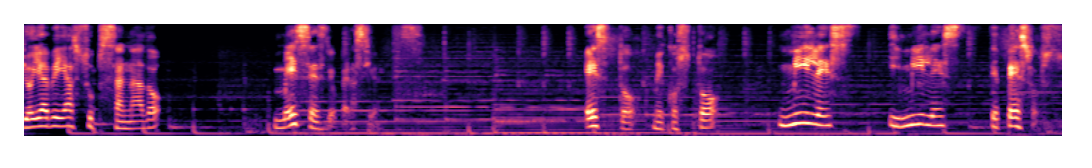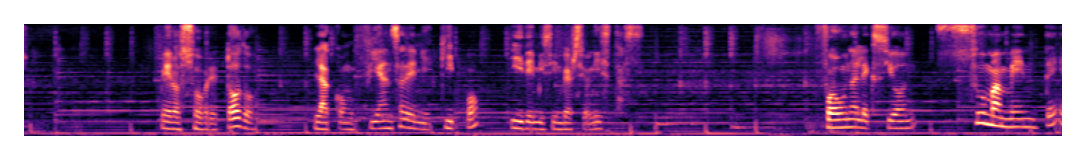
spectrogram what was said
yo ya había subsanado meses de operaciones. Esto me costó miles y miles de pesos pero sobre todo la confianza de mi equipo y de mis inversionistas. Fue una lección sumamente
